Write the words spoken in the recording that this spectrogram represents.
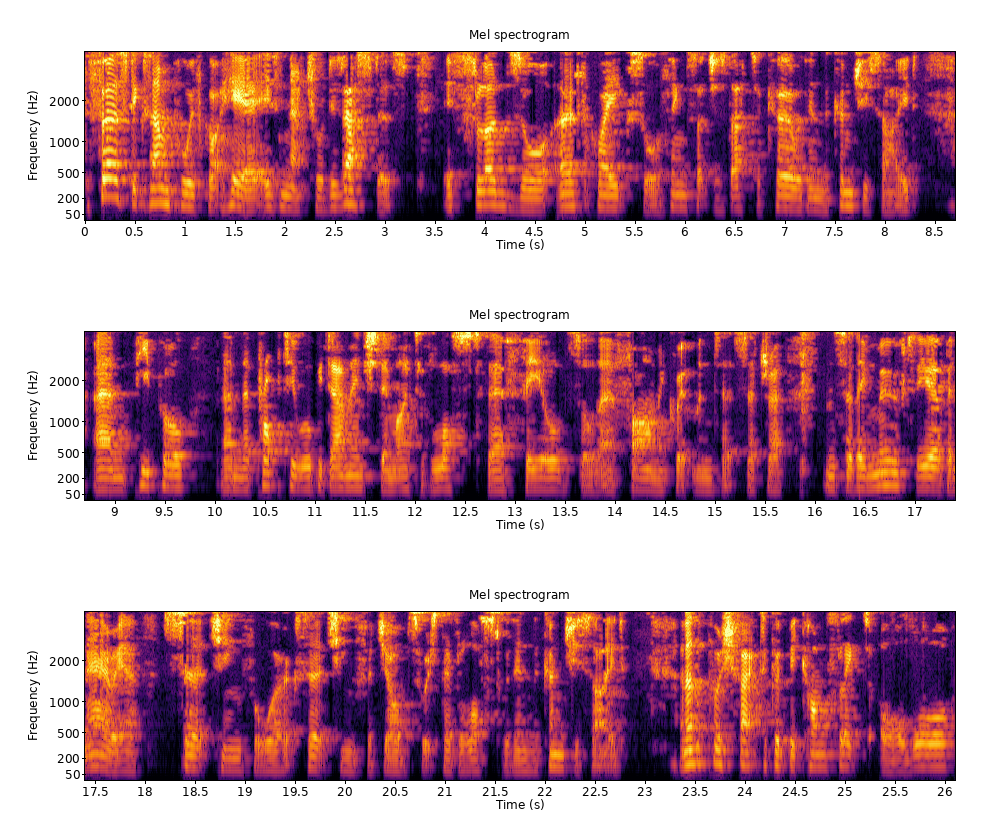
The first example we've got here is natural disasters. If floods or earthquakes or things such as that occur within the countryside, um, people um, their property will be damaged, they might have lost their fields or their farm equipment, etc. And so they move to the urban area searching for work, searching for jobs which they've lost within the countryside. Another push factor could be conflict or war,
